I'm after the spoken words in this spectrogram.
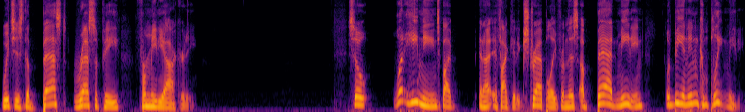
which is the best recipe for mediocrity. So, what he means by, and I, if I could extrapolate from this, a bad meeting would be an incomplete meeting,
